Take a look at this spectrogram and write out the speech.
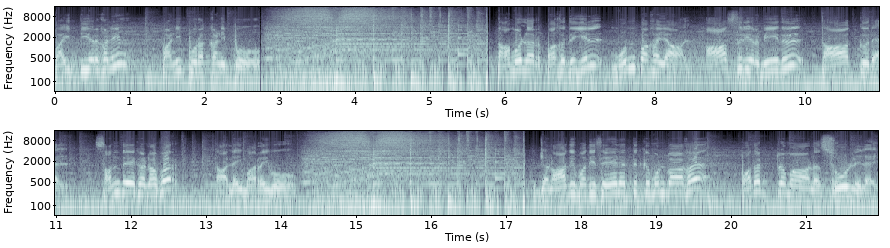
வைத்தியர்களின் பணிப்புறக்கணிப்பு. தமிழர் பகுதியில் முன்பகையால் ஆசிரியர் மீது தாக்குதல். சந்தேக நபர் தலைமறைவு. ஜனாதிபதி சேலத்துக்கு முன்பாக பதற்றமான சூழ்நிலை.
